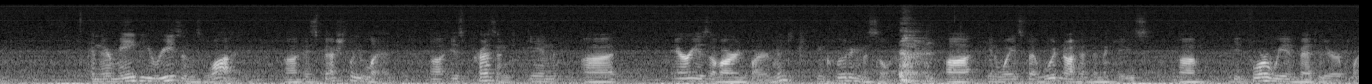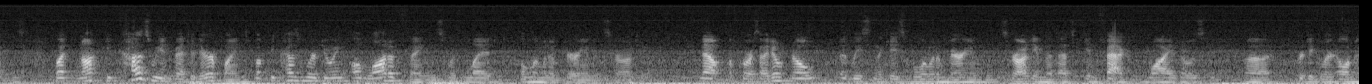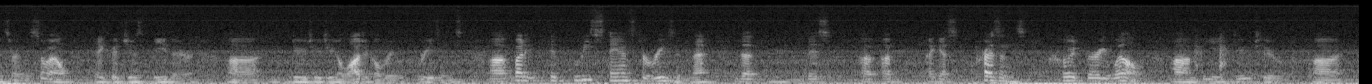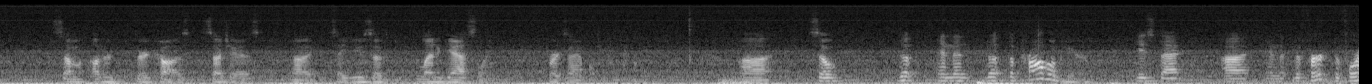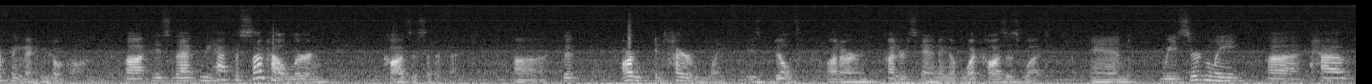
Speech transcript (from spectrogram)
And there may be reasons why, uh, especially lead, uh, is present in uh, areas of our environment, including the soil, in ways that would not have been the case before we invented airplanes. But not because we invented airplanes, but because we're doing a lot of things with lead, aluminum, barium, and strontium. Now, of course, I don't know, at least in the case of aluminum, barium, and strontium, that that's in fact why those uh, particular elements are in the soil. They could just be there uh, due to geological re reasons. Uh, but it, it, at least stands to reason that, that this, uh, uh, I guess, presence could very well uh, be due to some other third cause, such as, say, use of leaded gasoline, for example. so the and then the, the problem here is that uh, and the, the, first, the fourth thing that can go wrong uh, is that we have to somehow learn causes and effect. Uh, that our entire life is built on our understanding of what causes what, and we certainly uh, have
